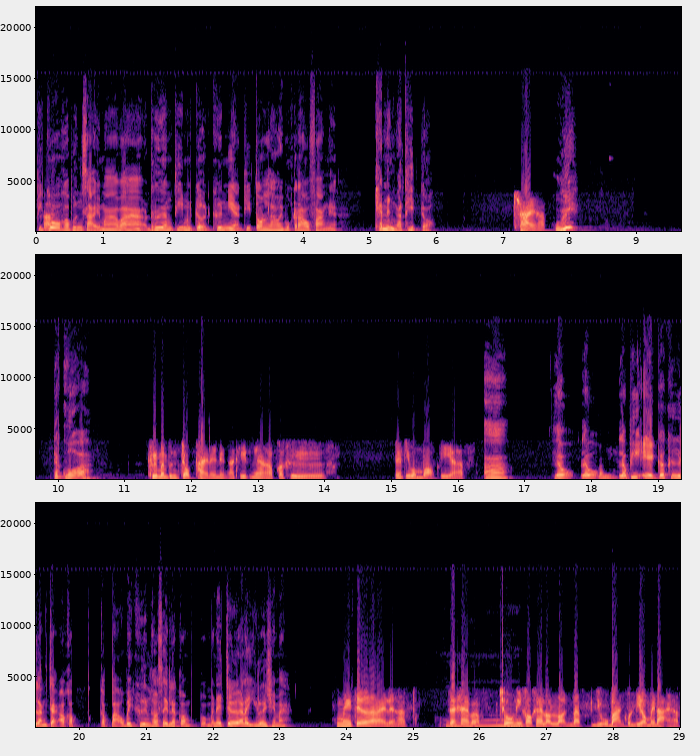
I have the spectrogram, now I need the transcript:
พี่โก้เขาเพิ่งใส่มาว่าเรื่องที่มันเกิดขึ้นเนี่ย ที่ต้นเล่าให้พวกเราฟังเนี่ย แค่หนึ่งอาทิตย์เหรอ ใช่ครับหุยน่ากลัวว่ะคือมันเพิ่งจบภายในหนึ่งอาทิตย์เนี่ยครับ ก็คืออย่างที่ผมบอกพี่อะครับอ่าแล้วแล้วมันแล้วพี่เอกก็คือหลังจากเอากระกระเป๋าไปคืนเขาเสร็จแล้วก็ก็ไม่ได้เจออะไรอีกเลยใช่ไหมไม่เจออะไรเลยครับ แต่แค่แบบช่วงนี้เขาแค่หลอนๆแบบอยู่บ้านคนเดียวไม่ได้ครับ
